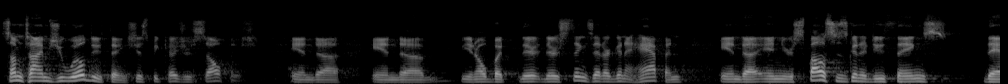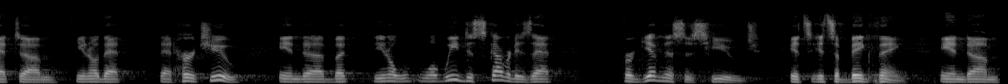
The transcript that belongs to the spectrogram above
Sometimes you will do things just because you're selfish. And, uh, and uh, you know, but there, there's things that are going to happen, and, uh, and your spouse is going to do things that, um, you know, that, that hurt you. And, uh, but, you know, what we've discovered is that forgiveness is huge. It's it's a big thing, and um,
